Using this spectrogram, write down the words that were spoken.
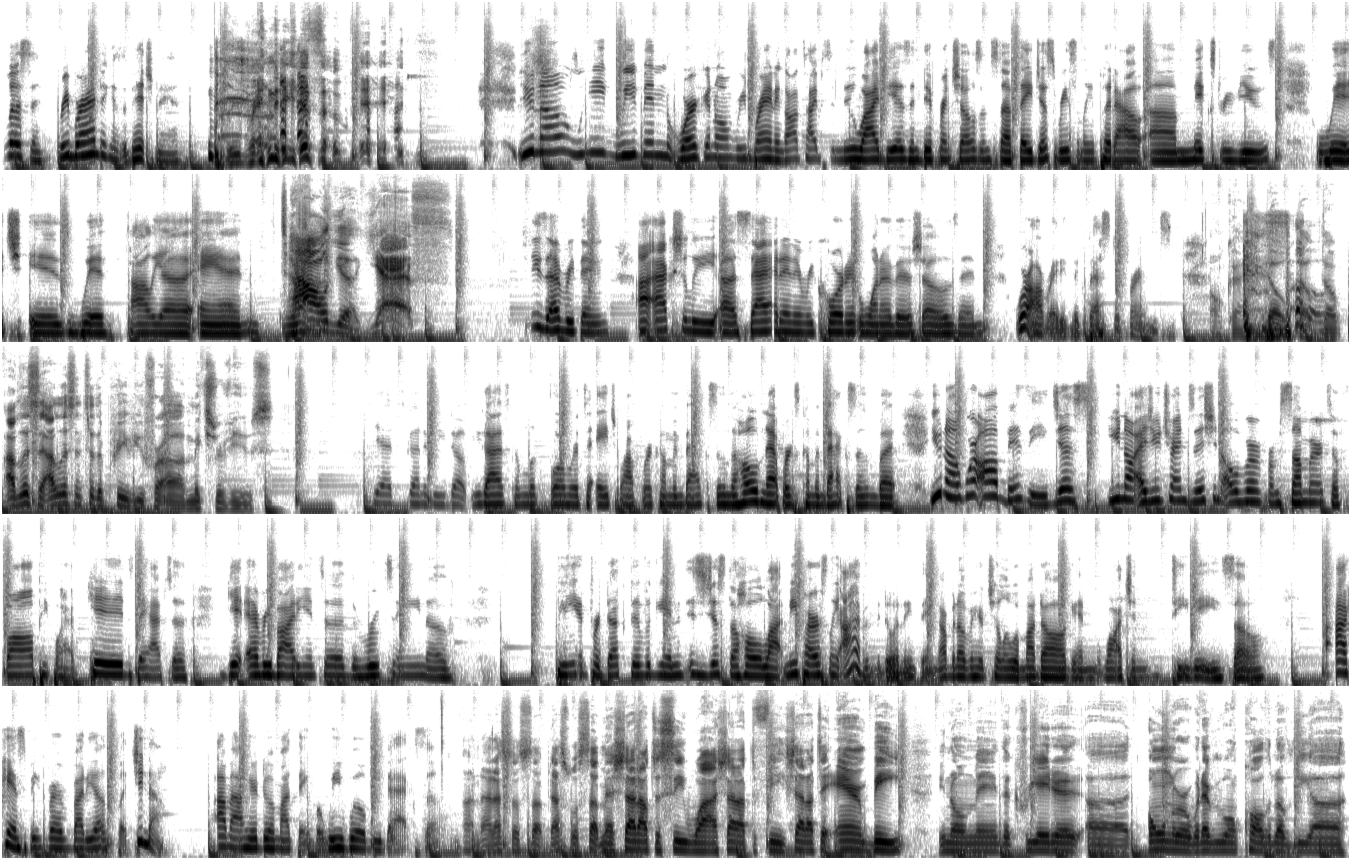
Listen, rebranding is a bitch, man. Rebranding is a bitch. You know, we we've been working on rebranding all types of new ideas and different shows and stuff. They just recently put out um, mixed reviews, which is with Talia and Talia. Yes, she's everything. I actually uh, sat in and recorded one of their shows, and we're already the best of friends. Okay, dope, So- dope, dope. I listened. I listened to the preview for uh, mixed reviews. Yeah, it's gonna be dope. You guys can look forward to HWAP. We're coming back soon. The whole network's coming back soon. But you know, we're all busy. Just you know, as you transition over from summer to fall, people have kids. They have to get everybody into the routine of being productive again. It's just a whole lot. Me personally, I haven't been doing anything. I've been over here chilling with my dog and watching TV. So I can't speak for everybody else, but you know, I'm out here doing my thing. But we will be back So Oh, no, that's what's up. That's what's up, man. Shout out to CY. Shout out to Feed. Shout out to Aaron B. You know I mean? The creator, uh, owner, or whatever you want to call it, of the uh,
